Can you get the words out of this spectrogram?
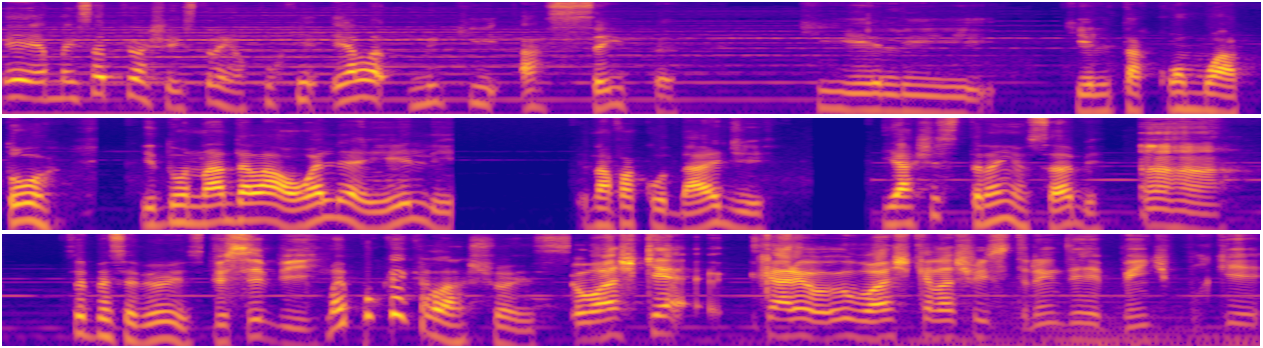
É, mas sabe o que eu achei estranho? Porque ela meio que aceita que ele que ele tá como ator e do nada ela olha ele na faculdade e acha estranho, sabe? Aham, Você percebeu isso? percebi. Mas por que que ela achou isso? Eu acho que é. Cara, eu, eu acho que ela achou estranho de repente, porque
